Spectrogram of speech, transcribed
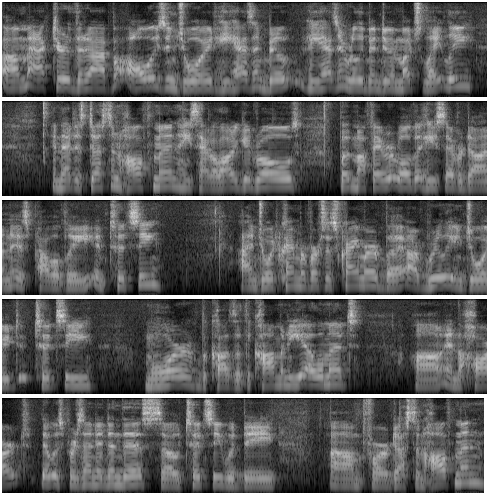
um, actor that I've always enjoyed. He hasn't built, he hasn't really been doing much lately, and that is Dustin Hoffman. He's had a lot of good roles, but my favorite role that he's ever done is probably in Tootsie. I enjoyed Kramer versus Kramer, but I really enjoyed Tootsie more because of the comedy element uh, and the heart that was presented in this. So Tootsie would be um, for Dustin Hoffman.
